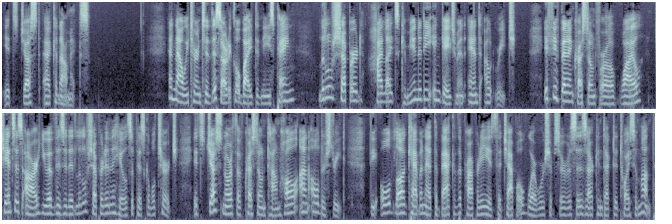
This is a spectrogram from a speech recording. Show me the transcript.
It's just economics. And now we turn to this article by Denise Payne Little Shepherd highlights community engagement and outreach. If you've been in Crestone for a while, Chances are you have visited Little Shepherd in the Hills Episcopal Church. It's just north of Crestone Town Hall on Alder Street. The old log cabin at the back of the property is the chapel where worship services are conducted twice a month.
